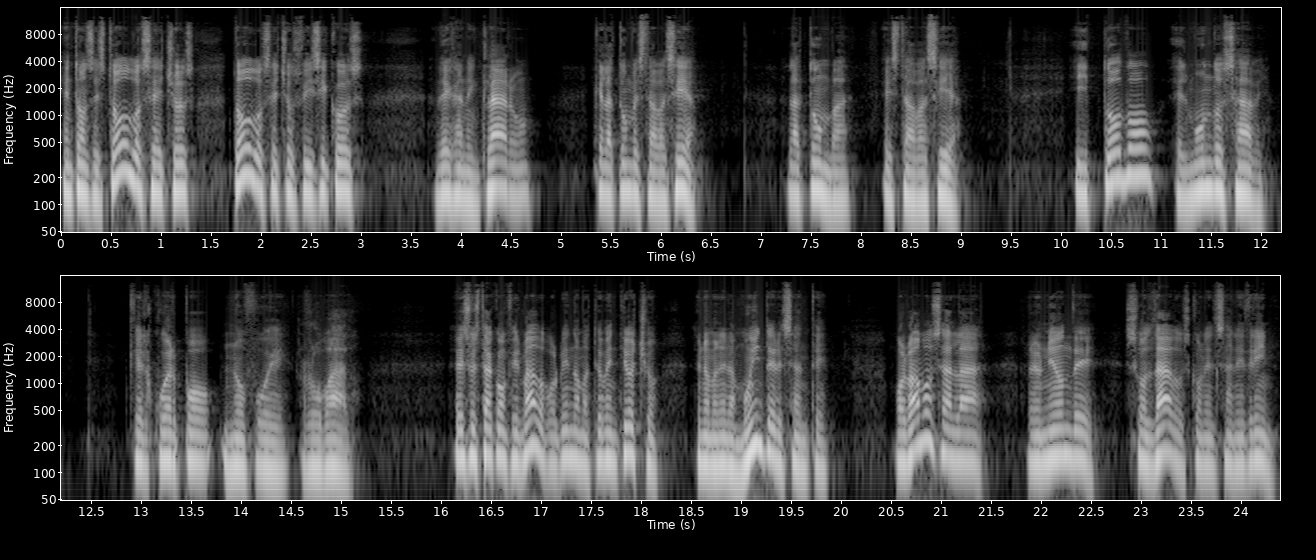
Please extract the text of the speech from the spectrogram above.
Entonces todos los hechos, todos los hechos físicos dejan en claro que la tumba está vacía. La tumba está vacía. Y todo el mundo sabe que el cuerpo no fue robado. Eso está confirmado, volviendo a Mateo 28, de una manera muy interesante. Volvamos a la reunión de soldados con el Sanedrín.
